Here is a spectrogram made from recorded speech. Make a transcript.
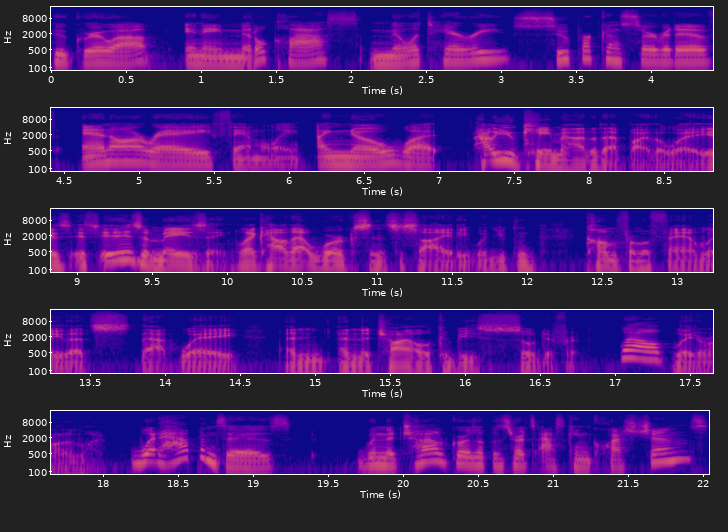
who grew up in a middle class, military, super conservative NRA family. I know what How you came out of that, by the way, is it's, it is amazing. Like how that works in society when you can come from a family that's that way, and and the child could be so different well, later on in life. what happens is when the child grows up and starts asking questions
